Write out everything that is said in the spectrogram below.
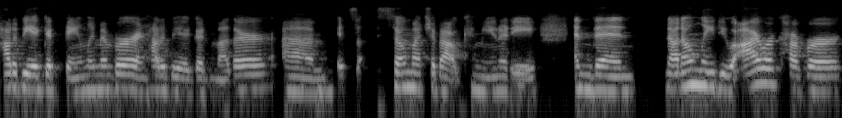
how to be a good family member and how to be a good mother. Um, it's so much about community. And then not only do I recover,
